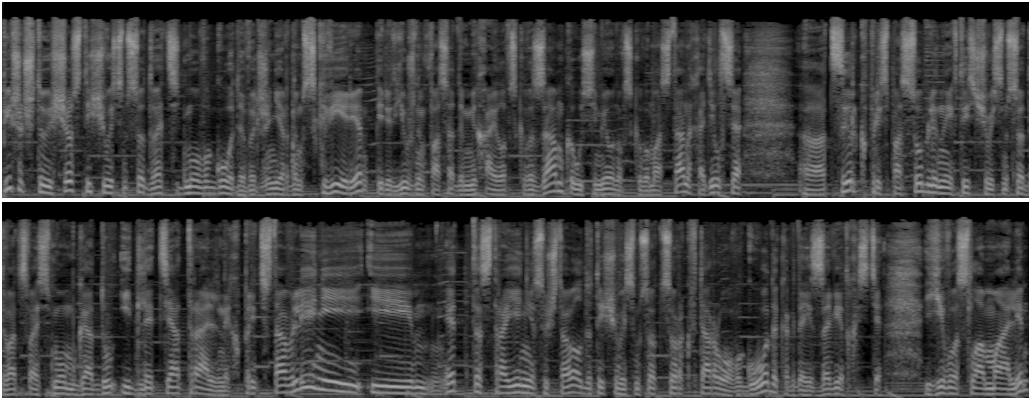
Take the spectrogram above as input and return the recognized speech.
пишет, что еще с 1827 года в инженерном сквере перед южным фасадом Михайловского замка у Семеновского моста находился э, цирк, приспособленный в 1828 году и для театральных представлений. И это строение существовало до 1842 года, когда из-за ветхости его сломали.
